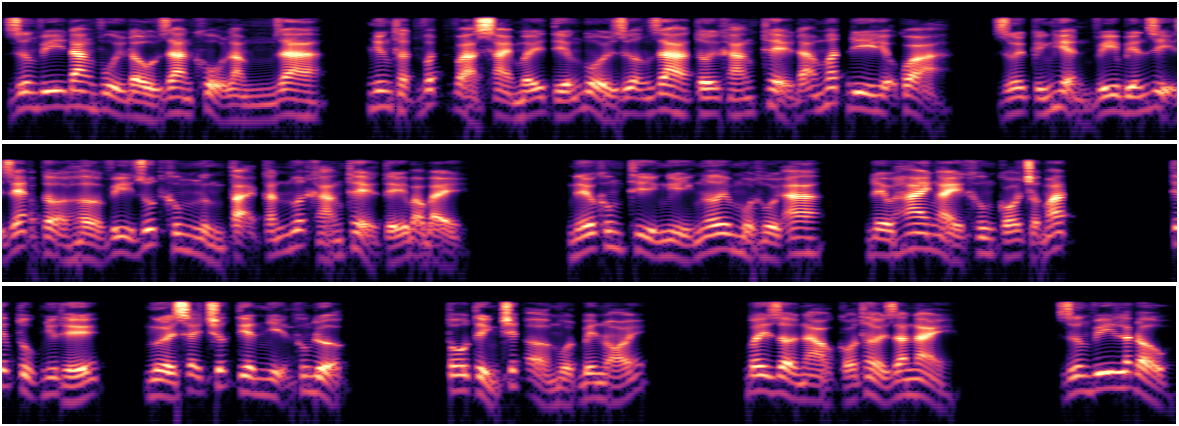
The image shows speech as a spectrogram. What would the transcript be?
dương vĩ đang vùi đầu gian khổ làm ra, nhưng thật vất vả xài mấy tiếng bồi dưỡng ra tới kháng thể đã mất đi hiệu quả dưới kính hiển vi biến dị z tờ hờ vi rút không ngừng tại cắn nuốt kháng thể tế bào bảy. Nếu không thì nghỉ ngơi một hồi a, đều hai ngày không có chợp mắt. Tiếp tục như thế, người sẽ trước tiên nhịn không được. Tô tỉnh chết ở một bên nói. Bây giờ nào có thời gian này? Dương vĩ lắc đầu,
